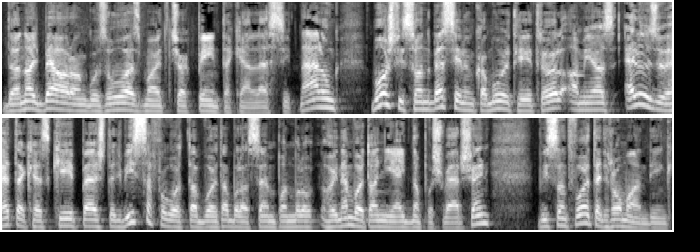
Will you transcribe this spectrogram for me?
de a nagy beharangozó az majd csak pénteken lesz itt nálunk. Most viszont beszélünk a múlt hétről, ami az előző hetekhez képest egy visszafogottabb volt abból a szempontból, hogy nem volt annyi egynapos verseny, viszont volt egy romandink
